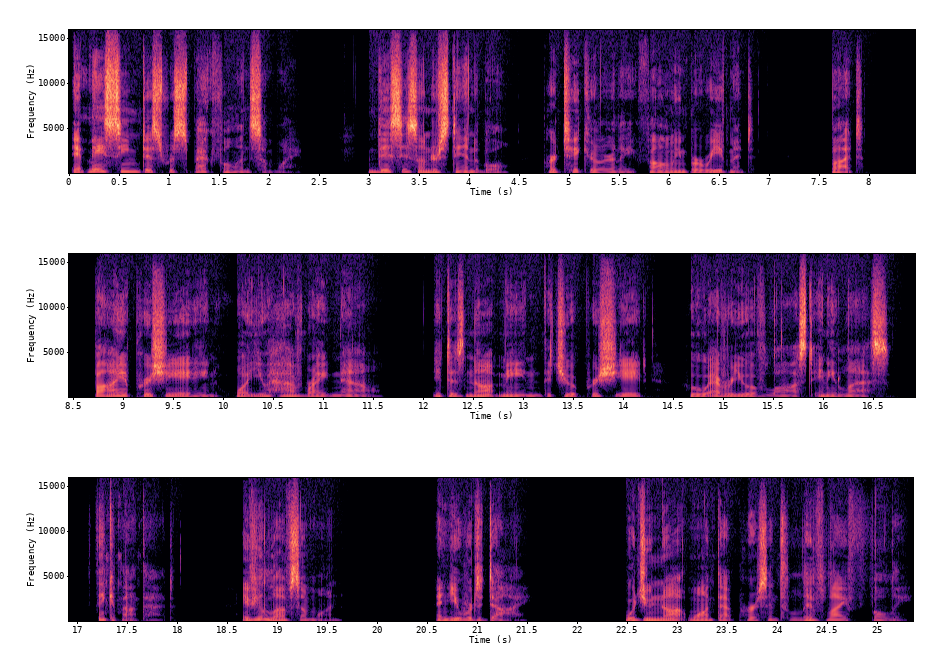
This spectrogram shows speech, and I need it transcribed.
It may seem disrespectful in some way. This is understandable, particularly following bereavement. But by appreciating what you have right now, it does not mean that you appreciate whoever you have lost any less. Think about that. If you love someone and you were to die, would you not want that person to live life fully?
